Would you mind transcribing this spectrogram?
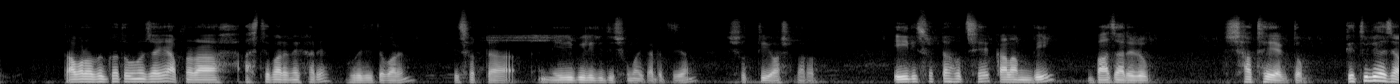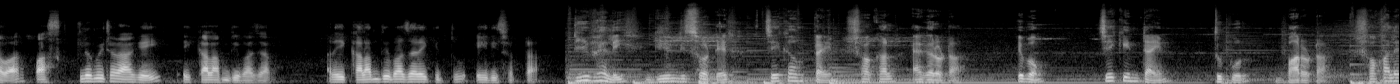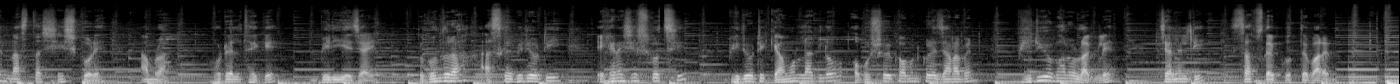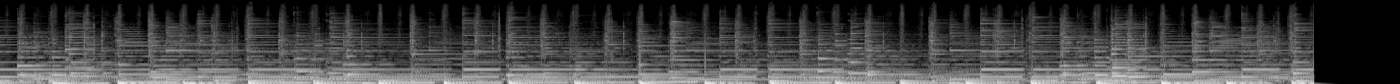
তো আমার অভিজ্ঞতা অনুযায়ী আপনারা আসতে পারেন এখানে, ঘুরে যেতে পারেন। রিসোর্টটা নিরিবিলি যদি সময় কাটাতে যান সত্যি অসাধারণ। এই রিসোর্টটা হচ্ছে কালামদি বাজারের সাথে একদম। তেঁতুলিয়া যাওয়ার পাঁচ কিলোমিটার আগেই এই কালামদি বাজার। আর এই কালামদি বাজারে কিন্তু এই রিসোর্টটা টি ভ্যালি গ্রিন রিসোর্টের চেক আউট টাইম সকাল এগারোটা এবং চেক ইন টাইম দুপুর বারোটা। সকালের নাস্তা শেষ করে আমরা হোটেল থেকে বেরিয়ে যাই। তো বন্ধুরা, আজকের ভিডিওটি এখানে শেষ করছি। ভিডিওটি কেমন লাগল অবশ্যই কমেন্ট করে জানাবেন। ভিডিও ভালো লাগলে চ্যানেলটি সাবস্ক্রাইব করতে পারেন।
